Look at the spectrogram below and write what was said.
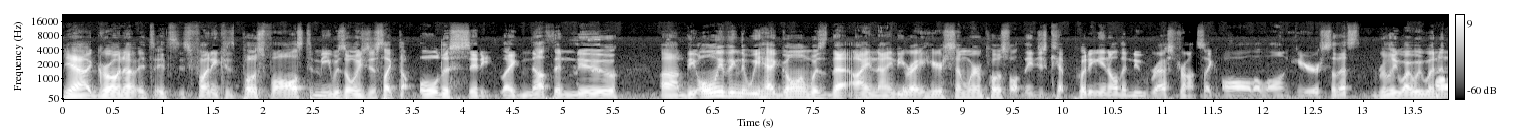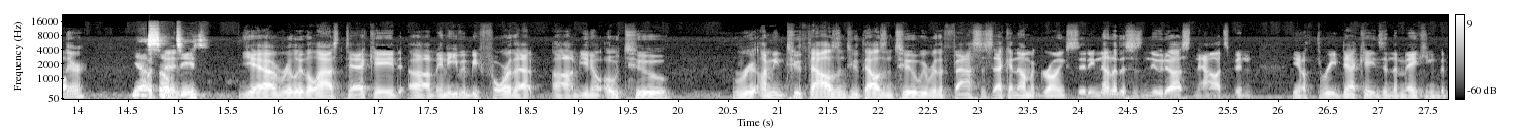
Yeah, growing up, it's it's, it's funny because Post Falls to me was always just like the oldest city, like nothing new. Um, the only thing that we had going was that I ninety right here, somewhere in Post Falls. They just kept putting in all the new restaurants, like all along here. So that's really why we went in there. Yeah, But then- Yeah, really the last decade, um, and even before that, um, you know, 02, re- I mean, 2000, 2002, we were the fastest economic growing city. None of this is new to us now. It's been, you know, three decades in the making, but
